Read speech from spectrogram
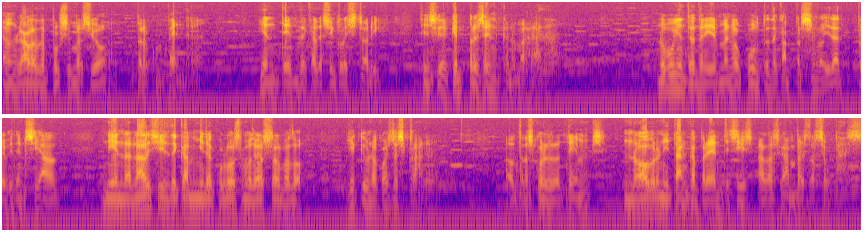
en gala d'aproximació per a comprendre i entendre cada cicle històric fins que aquest present que no m'agrada. No vull entretenir-me en el culte de cap personalitat previdencial ni en l'anàlisi de cap miraculós model salvador, i aquí una cosa és clara. El transcorre del temps no obre ni tanca parèntesis a les gambes del seu pas.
